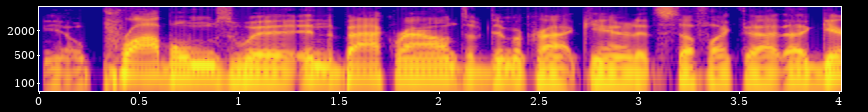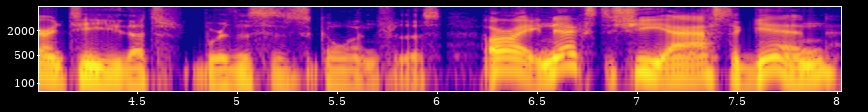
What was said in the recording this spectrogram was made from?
you know problems with in the backgrounds of Democrat candidates, stuff like that. I guarantee you that's where this is going for this. All right, next she asked again,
